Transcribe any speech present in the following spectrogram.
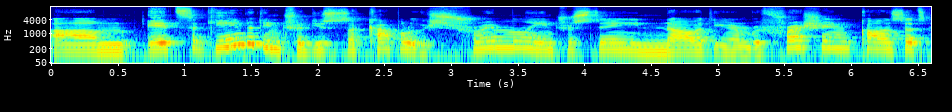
Um, it's a game that introduces a couple of extremely interesting, innovative and refreshing concepts.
